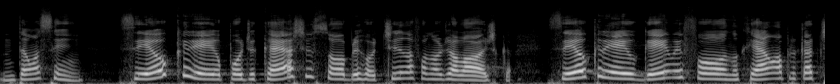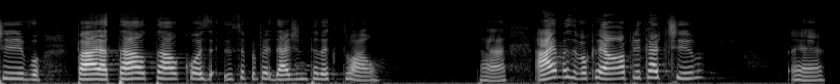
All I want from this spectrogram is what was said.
Então, assim, se eu criei o um podcast sobre rotina fonoaudiológica, se eu criei o Game Fono, que é um aplicativo para tal, tal coisa, isso é propriedade intelectual. Tá? Ai, mas eu vou criar um aplicativo. É.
